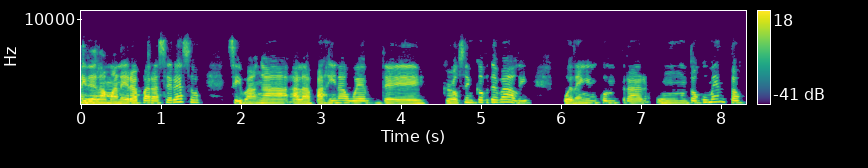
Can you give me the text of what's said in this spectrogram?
Y de la manera para hacer eso, si van a, la página web de Girls Inc. of the Valley, pueden encontrar un documento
